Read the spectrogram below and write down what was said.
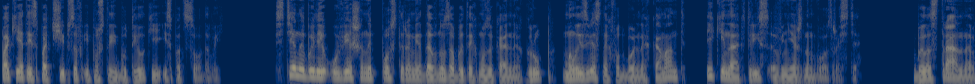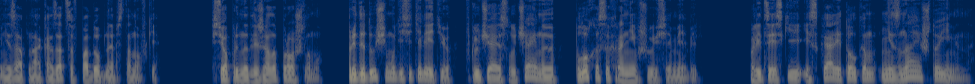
пакеты из-под чипсов и пустые бутылки из-под содовой. Стены были увешаны постерами давно забытых музыкальных групп, малоизвестных футбольных команд и киноактрис в нежном возрасте. Было странно внезапно оказаться в подобной обстановке. Все принадлежало прошлому, предыдущему десятилетию, включая случайную, плохо сохранившуюся мебель. Полицейские искали, толком не зная, что именно.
